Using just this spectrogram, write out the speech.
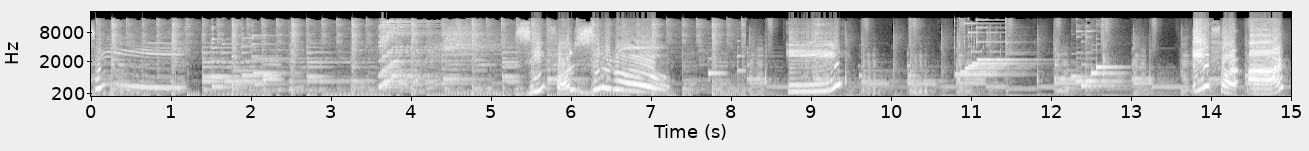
Z. Z for zero. A. A for arc.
